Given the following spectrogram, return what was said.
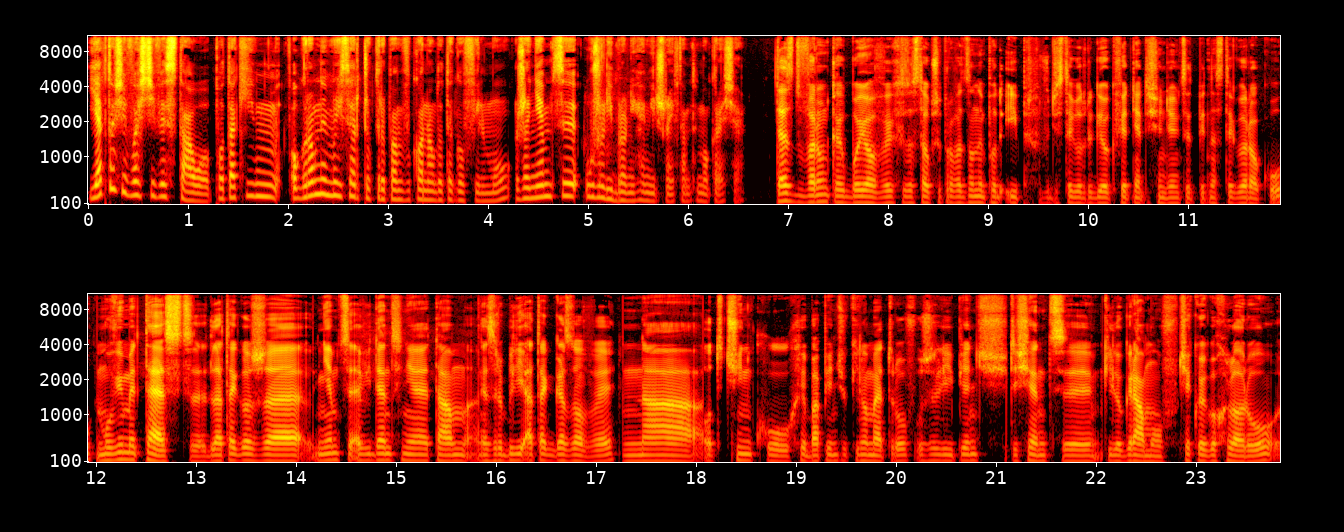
Jak to się właściwie stało, po takim ogromnym researchu, który pan wykonał do tego filmu, że Niemcy użyli broni chemicznej w tamtym okresie? Test w warunkach bojowych został przeprowadzony pod Ypres 22 kwietnia 1915 roku. Mówimy test, dlatego że Niemcy ewidentnie tam zrobili atak gazowy na odcinku chyba 5 km. Użyli 5000 kg ciekłego chloru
